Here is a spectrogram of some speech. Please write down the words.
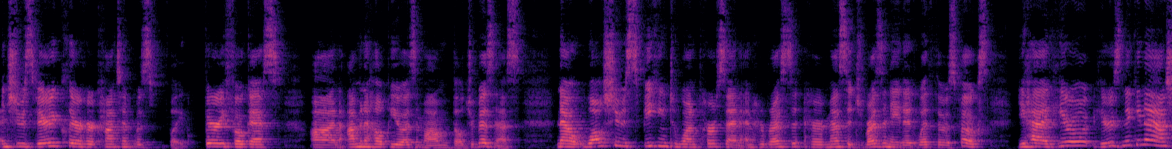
And she was very clear. Her content was like very focused on, I'm going to help you as a mom build your business. Now, while she was speaking to one person and her res- her message resonated with those folks, you had here here's Nikki Nash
